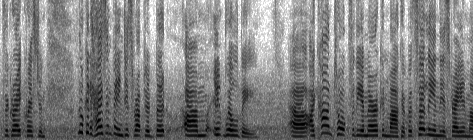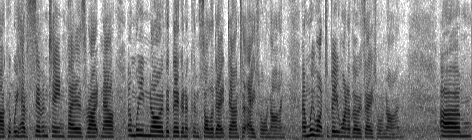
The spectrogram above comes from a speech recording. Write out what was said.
it's a great question. Look, it hasn't been disrupted, but um, it will be. Uh, I can't talk for the American market, but certainly in the Australian market, we have 17 players right now, and we know that they're going to consolidate down to eight or nine, and we want to be one of those eight or nine. Um,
